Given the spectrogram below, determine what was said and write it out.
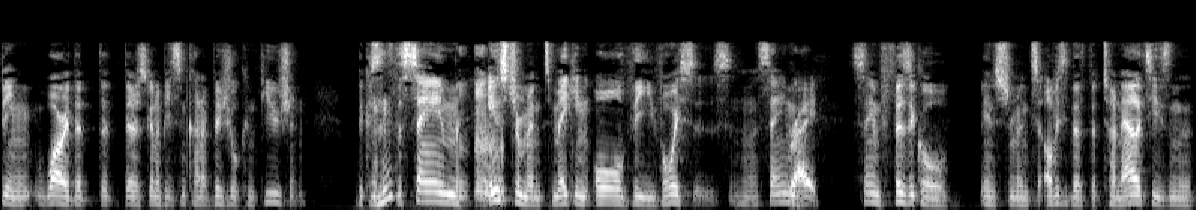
being worried that, that there's going to be some kind of visual confusion because Mm-hmm. it's the same Mhm. instrument making all the voices, the same Right. same physical instrument. Obviously, the, the tonalities and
